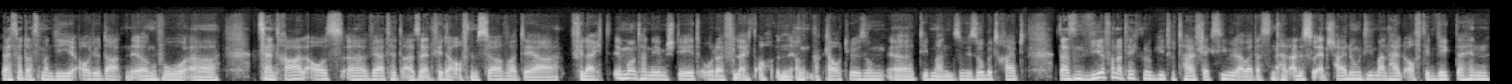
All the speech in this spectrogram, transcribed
besser, dass man die Audiodaten irgendwo äh, zentral auswertet, also entweder auf einem Server, der vielleicht im Unternehmen steht oder vielleicht auch in irgendeiner Cloud-Lösung, äh, die man sowieso betreibt. Da sind wir von der Technologie total flexibel, aber das sind halt alles so Entscheidungen, die man halt auf dem Weg dahin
